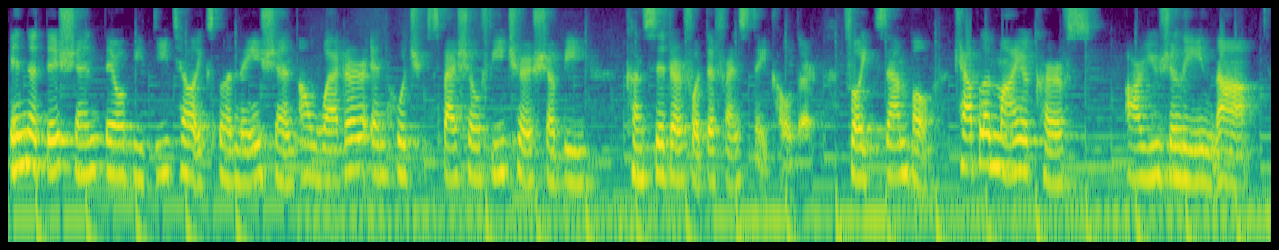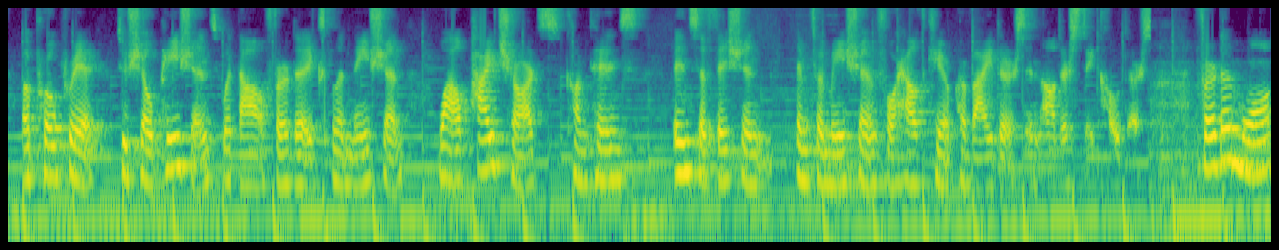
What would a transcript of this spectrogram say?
In addition, there will be detailed explanation on whether and which special features should be considered for different stakeholders. For example, Kaplan-Meier curves are usually not appropriate to show patients without further explanation, while pie charts contains insufficient information for healthcare providers and other stakeholders. Furthermore,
